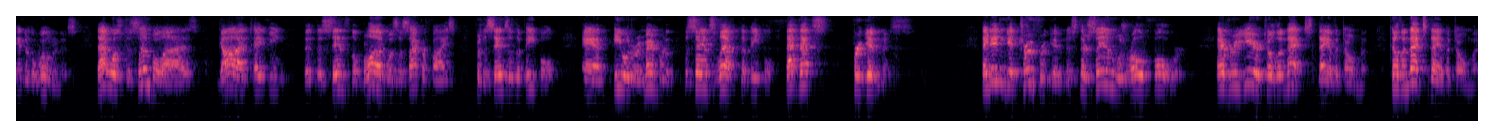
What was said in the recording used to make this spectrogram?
into the wilderness. That was to symbolize God taking the, the sins, the blood was the sacrifice for the sins of the people, and he would remember the sins left the people. That, that's forgiveness. They didn't get true forgiveness, their sin was rolled forward every year till the next Day of Atonement, till the next Day of Atonement,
